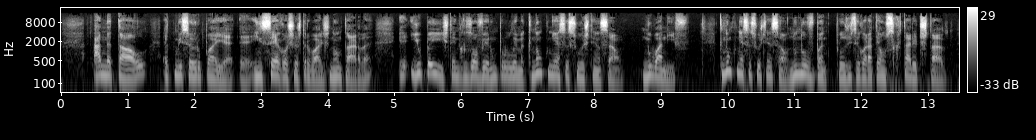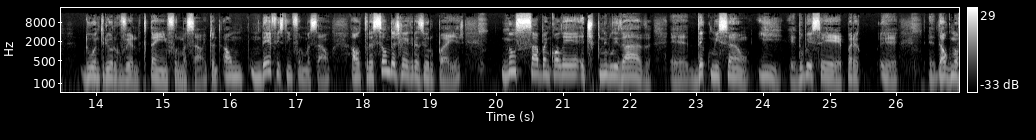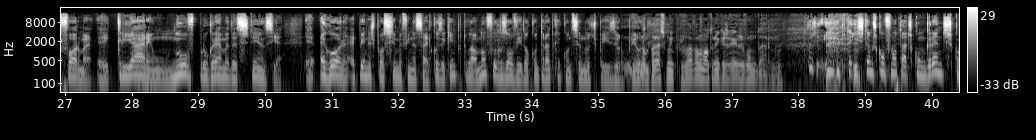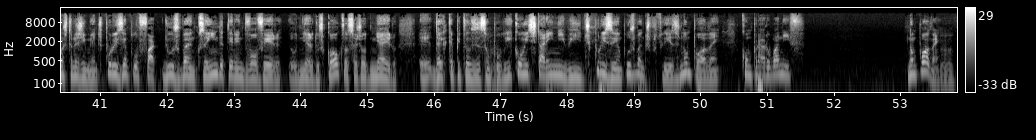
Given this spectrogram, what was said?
À Natal, a Comissão Europeia encerra os seus trabalhos, não tarda, e o país tem de resolver um problema que não conhece a sua extensão no Banif, que não conhece a sua extensão no novo banco, pelo visto agora até um secretário de Estado do anterior governo que tem a informação. E, portanto, há um, um déficit de informação, alteração das regras europeias não se sabe qual é a disponibilidade eh, da Comissão e eh, do BCE para de alguma forma, eh, criarem um novo programa de assistência eh, agora apenas para o sistema financeiro, coisa que em Portugal não foi resolvida, ao contrário do que aconteceu noutros países europeus. Não parece muito provável numa altura em que as regras vão mudar, não é? Pois, e, portanto, estamos confrontados com grandes constrangimentos, por exemplo, o facto dos bancos ainda terem de devolver o dinheiro dos COCs, ou seja, o dinheiro da capitalização pública, e com isso estarem inibidos. Por exemplo, os bancos portugueses não podem comprar o Banif. Não podem. Hum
